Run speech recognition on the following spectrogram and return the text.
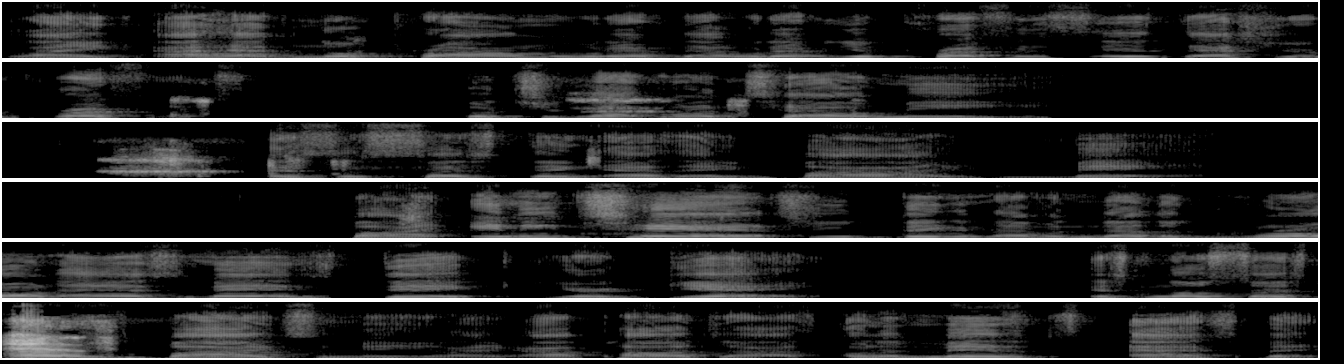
Like, I have no problem with whatever that whatever your preference is. That's your preference. But you're not going to tell me it's a such thing as a bi man. By any chance you thinking of another grown ass man's dick, you're gay. It's no such thing as bi to me. Like I apologize on the men's aspect.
